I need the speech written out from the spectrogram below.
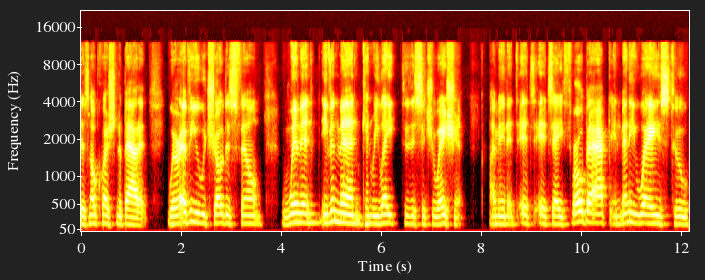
There's no question about it. Wherever you would show this film, women, even men, can relate to this situation. I mean, it, it's it's a throwback in many ways to,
